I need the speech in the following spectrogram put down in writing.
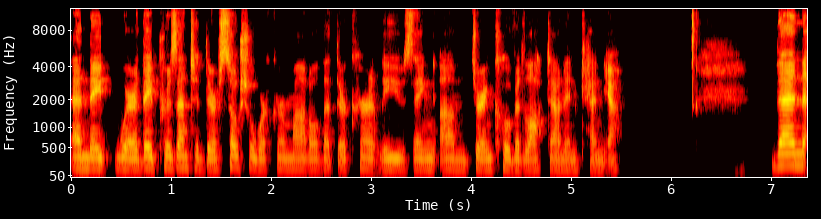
and they where they presented their social worker model that they're currently using um, during COVID lockdown in Kenya. Then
